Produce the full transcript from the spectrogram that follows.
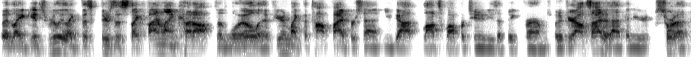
but like it's really like this there's this like fine line cutoff to Loyola. If you're in like the top 5%, you've got lots of opportunities at big firms. But if you're outside of that, then you're sort of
